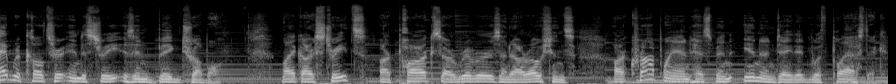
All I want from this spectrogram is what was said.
Agriculture industry is in big trouble. Like our streets, our parks, our rivers, and our oceans, our cropland has been inundated with plastic.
